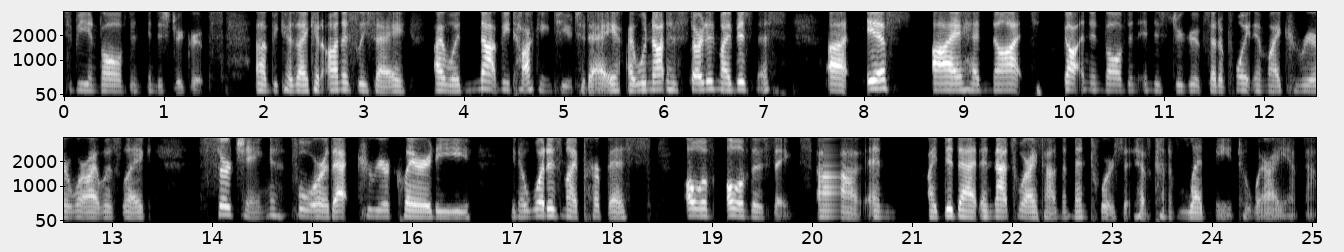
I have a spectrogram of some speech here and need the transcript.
to be involved in industry groups uh, because I can honestly say I would not be talking to you today. I would not have started my business uh, if I had not gotten involved in industry groups at a point in my career where I was like searching for that career clarity. You know, what is my purpose? All of all of those things, uh, and I did that, and that's where I found the mentors that have kind of led me to where I am now.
